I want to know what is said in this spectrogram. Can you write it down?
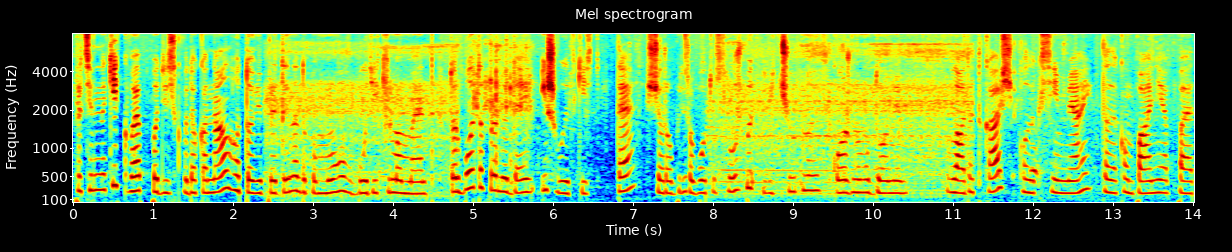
Працівники КВЕП Подільськводоканал готові прийти на допомогу в будь-який момент. Турбота про людей і швидкість те, що робить роботу служби відчутною в кожному домі. Влада Ткач, Олексій Мяй, телекомпанія ПЕТ.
